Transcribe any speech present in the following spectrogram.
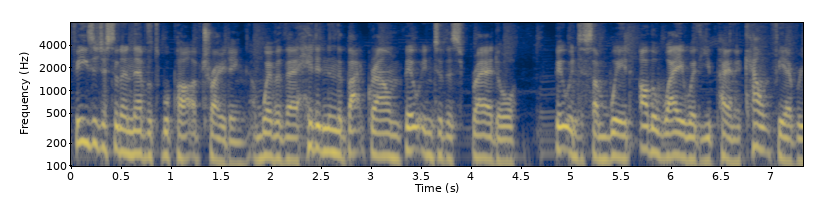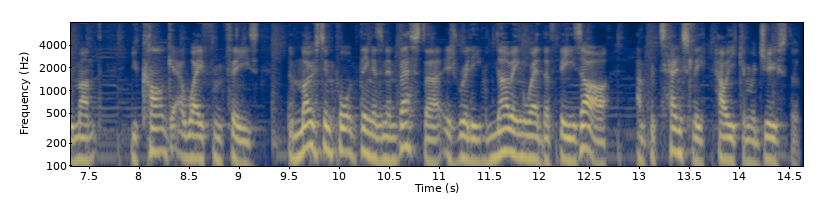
Fees are just an inevitable part of trading and whether they're hidden in the background, built into the spread or built into some weird other way whether you pay an account fee every month, you can't get away from fees. The most important thing as an investor is really knowing where the fees are and potentially how you can reduce them.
